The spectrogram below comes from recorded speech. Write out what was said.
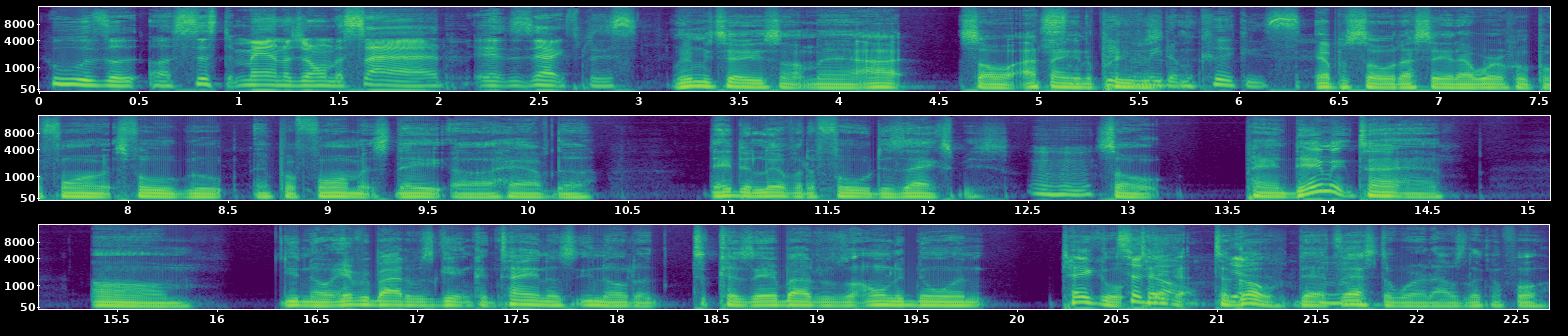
who is a assistant manager on the side at Zaxby's. Let me tell you something, man. I so I think in the previous episode I said I work for Performance Food Group, and Performance they uh have the they deliver the food to Zaxby's. Mm-hmm. So pandemic time, um, you know everybody was getting containers, you know, the because everybody was only doing take To take go, to yeah. go. That that's the word I was looking for.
